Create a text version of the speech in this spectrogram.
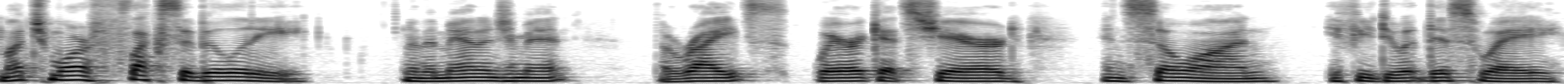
much more flexibility in the management, the rights, where it gets shared, and so on if you do it this way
